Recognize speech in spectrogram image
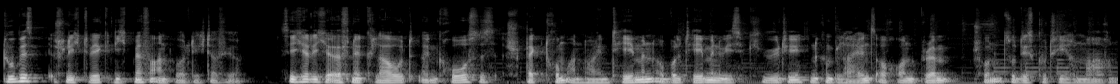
Du bist schlichtweg nicht mehr verantwortlich dafür. Sicherlich eröffnet Cloud ein großes Spektrum an neuen Themen, obwohl Themen wie Security und Compliance auch on-prem schon zu diskutieren machen.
